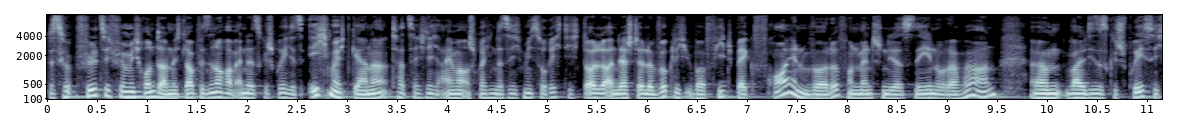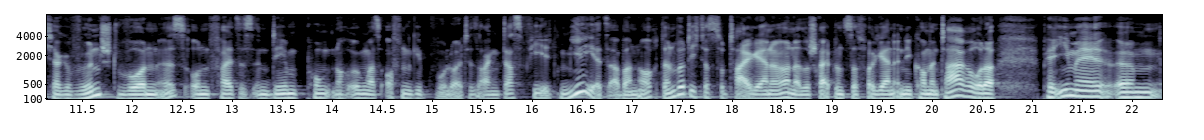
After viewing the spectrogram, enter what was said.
das fühlt sich für mich runter und ich glaube, wir sind auch am Ende des Gesprächs. Ich möchte gerne tatsächlich einmal aussprechen, dass ich mich so richtig doll an der Stelle wirklich über Feedback freuen würde von Menschen, die das sehen oder hören, ähm, weil dieses Gespräch sich ja gewünscht worden ist und falls es in dem Punkt noch irgendwas offen gibt, wo Leute sagen, das fehlt mir jetzt aber noch, dann würde ich das total gerne hören. Also schreibt uns das voll gerne in die Kommentare oder per E-Mail ähm,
